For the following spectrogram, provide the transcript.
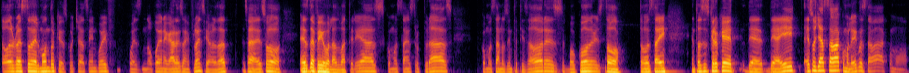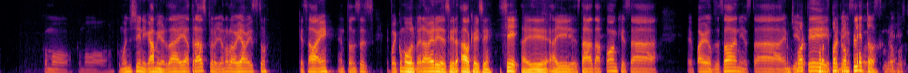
todo el resto del mundo que escucha Synthwave, pues no puede negar esa influencia, ¿verdad? O sea, eso es de fijo, las baterías, cómo están estructuradas, cómo están los sintetizadores, vocoders, todo, todo está ahí. Entonces creo que de, de, ahí, eso ya estaba, como le digo, estaba como, como, como, como un Shinigami, ¿verdad? Ahí atrás, pero yo no lo había visto que estaba ahí. Entonces fue como volver a ver y decir, ah, ok, sí. Sí. Ahí, ahí está Da Punk, está Empire of the Sun y está MGMT. Por, completo.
